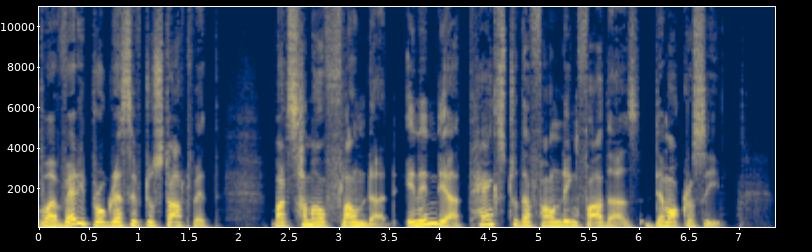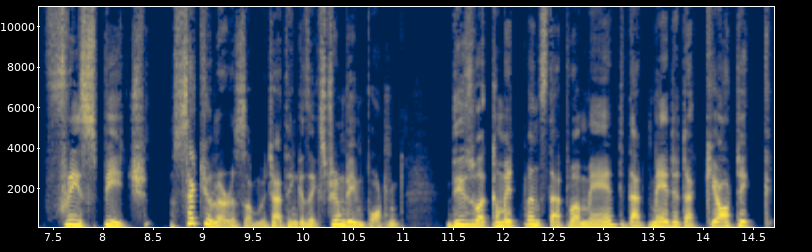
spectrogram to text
were very progressive to start with, but somehow floundered. In India, thanks to the founding fathers, democracy, free speech, secularism, which I think is extremely important, these were commitments that were made that made it a chaotic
